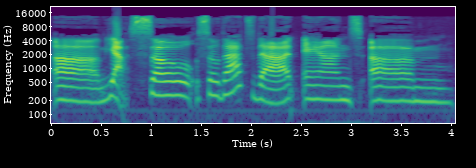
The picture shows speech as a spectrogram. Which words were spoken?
Um, yeah, so so that's that, and um,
